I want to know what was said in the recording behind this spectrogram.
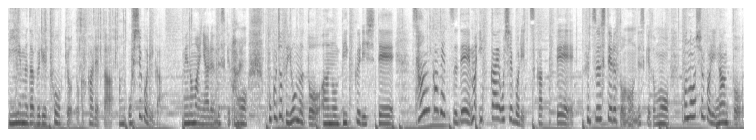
BMW 東京と書かれたあのおしぼりが目の前にあるんですけども、はい、ここちょっと読むとあのびっくりして3か月で、まあ、1回おしぼり使って普通捨てると思うんですけどもこのおしぼりなんと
